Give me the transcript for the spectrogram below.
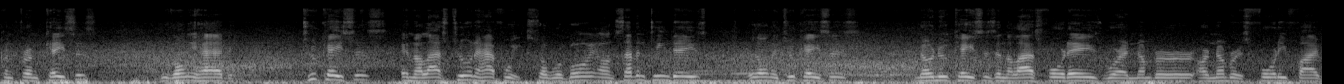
confirmed cases. We've only had two cases in the last two and a half weeks. So we're going on 17 days with only two cases. No new cases in the last four days. We're at number, our number is 45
